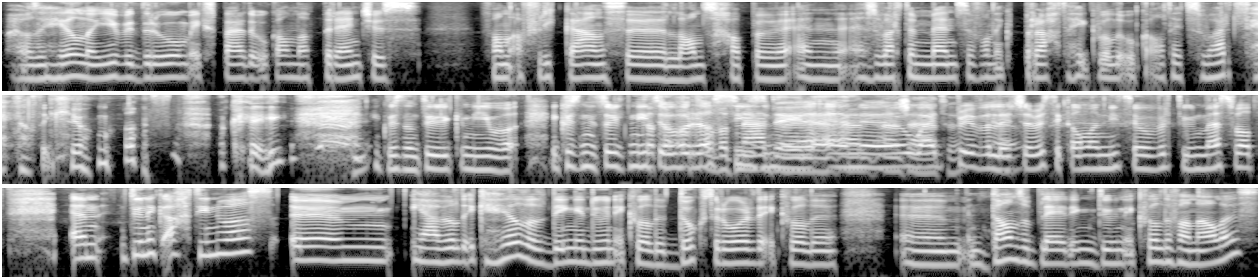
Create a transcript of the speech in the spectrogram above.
Maar het was een heel naïeve droom. Ik spaarde ook allemaal prentjes van Afrikaanse landschappen en, en zwarte mensen vond ik prachtig. Ik wilde ook altijd zwart zijn als ik jong was. Oké. Ik wist natuurlijk niet, wat, ik wist natuurlijk niet er over racisme en eh, white privilege. Ja. Daar wist ik allemaal niets over toen. Wat. En toen ik 18 was, ehm, ja, wilde ik heel veel dingen doen. Ik wilde dokter worden. Ik wilde ehm, een dansopleiding doen. Ik wilde van alles.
